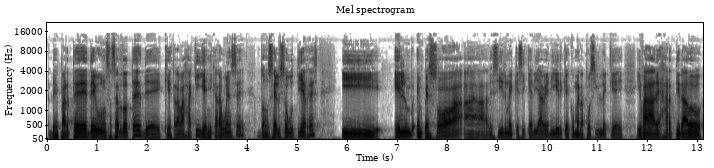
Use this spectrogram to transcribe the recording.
de parte de un sacerdote de, que trabaja aquí y es nicaragüense, don Celso Gutiérrez, y él empezó a, a decirme que si quería venir, que cómo era posible que iba a dejar tirado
